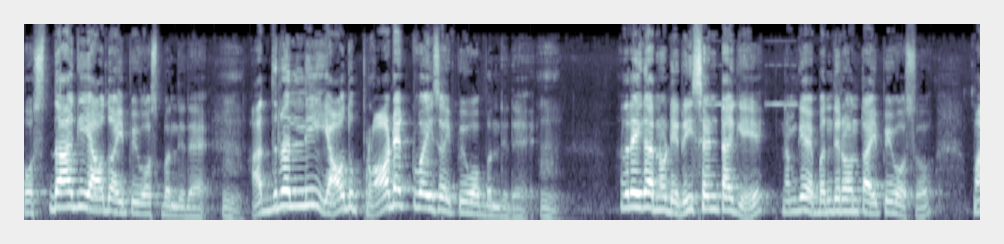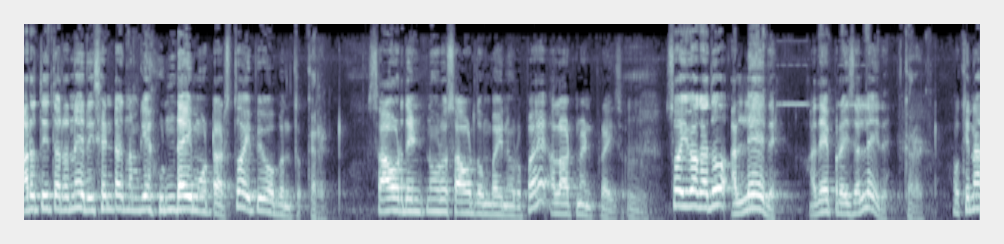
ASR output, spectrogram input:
ಹೊಸದಾಗಿ ಯಾವುದು ಐ ಪಿ ಓಸ್ ಬಂದಿದೆ. ಅದರಲ್ಲಿ ಯಾವುದು product wise I P O ಬಂದಿದೆ. ಅಂದರೆ ಈಗ ನೋಡಿ ರೀಸೆಂಟಾಗಿ ನಮಗೆ ಬಂದಿರೋವಂಥ ಐ ಪಿ ಓಸು ಮಾರುತಿ ಥರನೇ ರೀಸೆಂಟಾಗಿ ನಮಗೆ ಹುಂಡೈ ಮೋಟಾರ್ಸ್ದು ಐ ಪಿ ಒ ಬಂತು. ಕರೆಕ್ಟ್ ಸಾವಿರದ ಎಂಟುನೂರು ಸಾವಿರದ ಒಂಬೈನೂರು ರೂಪಾಯಿ ಅಲಾಟ್ಮೆಂಟ್ ಪ್ರೈಸು ಸೊ ಇವಾಗ ಅದು ಅಲ್ಲೇ ಇದೆ. ಅದೇ ಪ್ರೈಸಲ್ಲೇ ಇದೆ. ಕರೆಕ್ಟ್ ಓಕೆನಾ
